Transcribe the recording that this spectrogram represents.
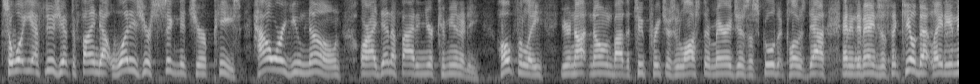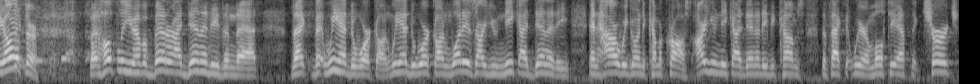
So, what you have to do is you have to find out what is your signature piece. How are you known or identified in your community? Hopefully, you're not known by the two preachers who lost their marriages, a school that closed down, and an evangelist that killed that lady in the altar. But hopefully, you have a better identity than that. That, that we had to work on. We had to work on what is our unique identity and how are we going to come across. Our unique identity becomes the fact that we are a multi ethnic church,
